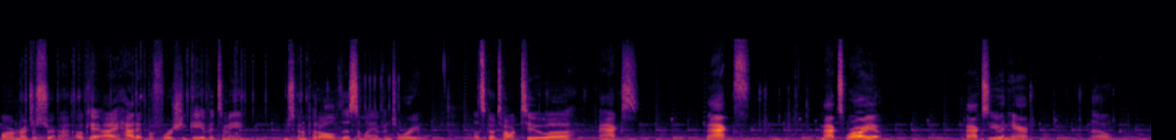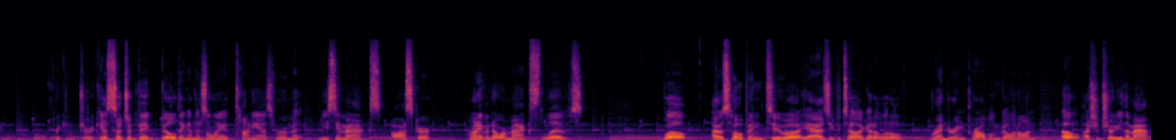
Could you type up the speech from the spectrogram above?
Farm register. Uh, okay, I had it before she gave it to me. I'm just gonna put all of this in my inventory. Let's go talk to, uh, Max. Max! Max, where are you? Max, are you in here? No. Freaking jerk. He has such a big building and there's only a tiny ass room. Have you seen Max? Oscar? I don't even know where Max lives. Well, I was hoping to, uh, yeah, as you could tell, I got a little rendering problem going on. Oh, I should show you the map.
